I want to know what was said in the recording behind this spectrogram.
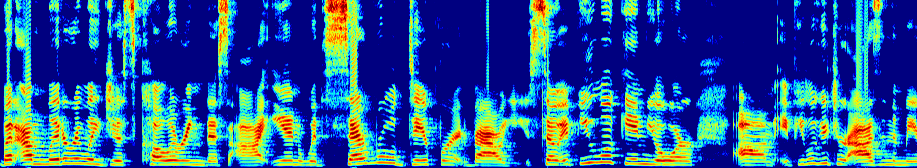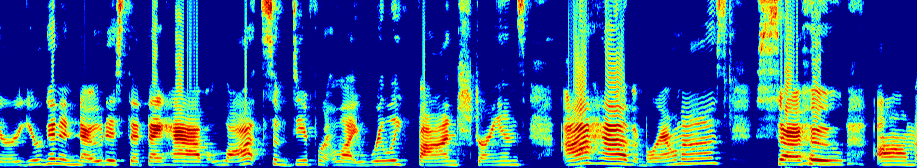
But I'm literally just coloring this eye in with several different values. So if you look in your, um, if you look at your eyes in the mirror, you're going to know notice that they have lots of different like really fine strands. I have brown eyes, so um,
